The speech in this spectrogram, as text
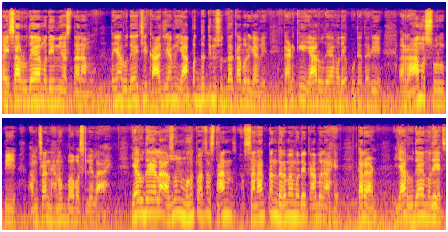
तैसा हृदयामध्ये मी असता रामू. तर या हृदयाची काळजी आम्ही या पद्धतीने सुद्धा का बरं घ्यावी? कारण की या हृदयामध्ये कुठेतरी रामस्वरूपी आमचा ज्ञानोबा बसलेला आहे. या हृदयाला अजून महत्वाचं स्थान सनातन धर्मामध्ये का बरं आहे? कारण या हृदयामध्येच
